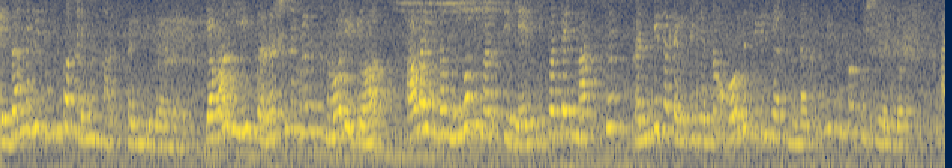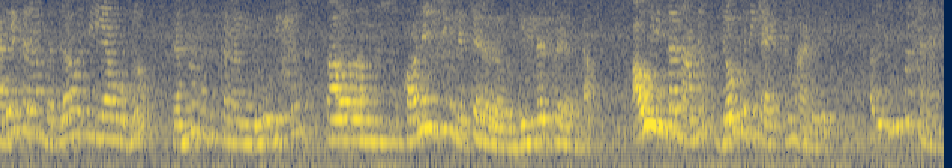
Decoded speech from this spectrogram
ಎಕ್ಸಾಮಲ್ಲಿ ತುಂಬ ಕಡಿಮೆ ಮಾರ್ಕ್ಸ್ ತೆಗಿತಿದ್ರಂತೆ. ಯಾವಾಗ ಈ ಪ್ರದರ್ಶನಗಳನ್ನು ನೋಡಿದ್ರೋ ಆವಾಗಿಂದ ಮೂವತ್ತು ಮಾರ್ಕ್ಸಿಗೆ ಇಪ್ಪತ್ತೈದು ಮಾರ್ಕ್ಸ್ ಖಂಡಿತ ತೆಗಿತೀವಿ ಅಂತ ಅವ್ರದ್ದು ಫೀಡ್ಬ್ಯಾಕ್ ಬಂದಾಗ ನನಗೆ ತುಂಬ ಖುಷಿ ಆಯಿತು. ಅದೇ ಥರ ಭದ್ರಾವತಿಯ ಒಬ್ಬರು ರಂಗಭೂಮಿ ಕಲಾವಿದರು ವಿತ್ ಕಾಲೇಜ್ ಲೆಕ್ಚರರ್ ಅವರು ಗಿರಿಧರ್ ಸರ್ ಅಂತ. ಅವರಿಂದ ನಾನು ದ್ರೌಪದಿ ಕ್ಯಾರೆಕ್ಟರ್ ಮಾಡಿದೆ. ಅದು ತುಂಬ ಚೆನ್ನಾಗಿದೆ.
